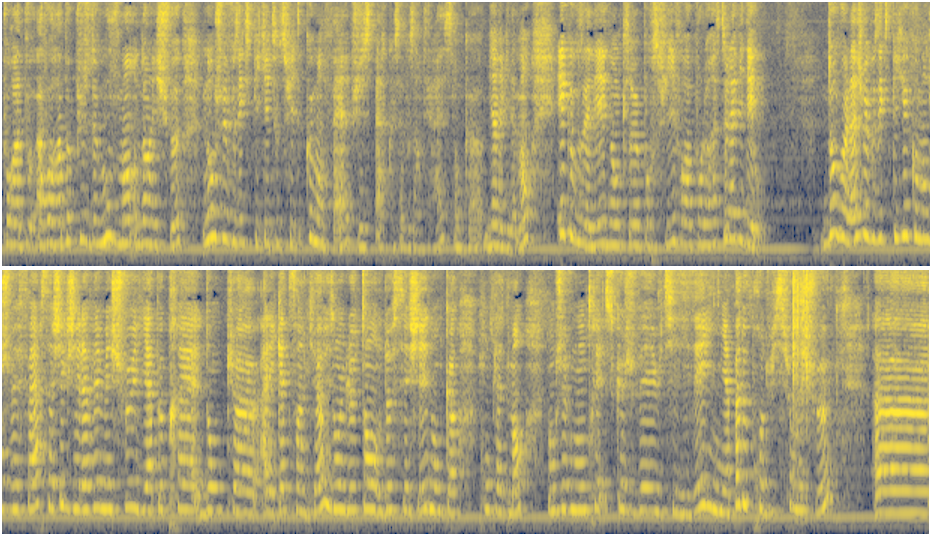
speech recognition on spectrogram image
pour avoir un peu plus de mouvement dans les cheveux. Donc je vais vous expliquer tout de suite comment faire et puis j'espère que ça vous intéresse, donc bien évidemment, et que vous allez donc poursuivre pour le reste de la vidéo. Donc voilà, je vais vous expliquer comment je vais faire. Sachez que j'ai lavé mes cheveux il y a à peu près donc euh, allez 4-5 heures. Ils ont eu le temps de sécher donc euh, complètement. Donc je vais vous montrer ce que je vais utiliser. Il n'y a pas de produit sur mes cheveux. Euh,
